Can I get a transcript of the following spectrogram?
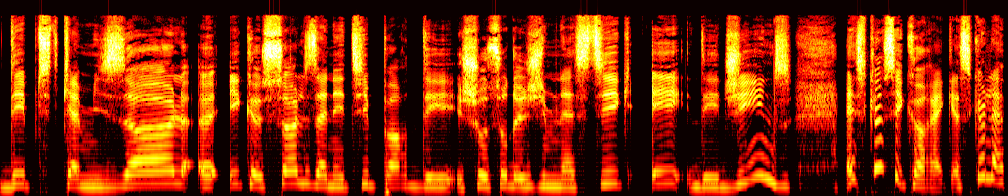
des petites camisoles euh, et que Sol Zanetti porte des chaussures de gymnastique et des jeans. Est-ce que c'est correct? Est-ce que la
